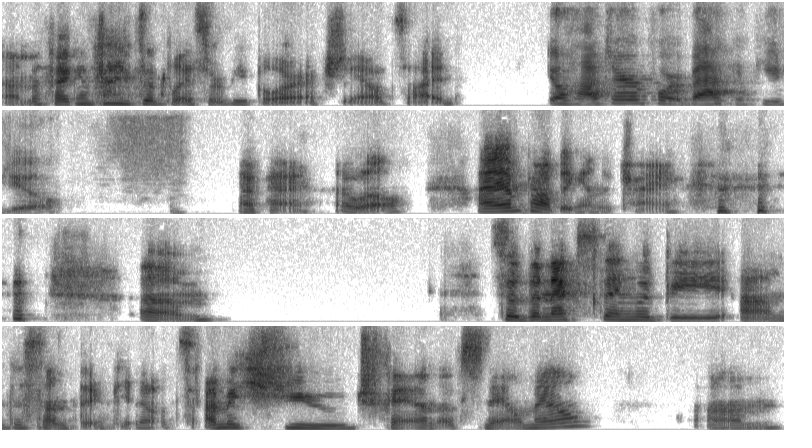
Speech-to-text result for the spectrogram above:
um, if I can find some place where people are actually outside. You'll have to report back if you do. Okay, I will. I am probably going to try. um, so the next thing would be um, to send thank you notes. I'm a huge fan of snail mail um,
